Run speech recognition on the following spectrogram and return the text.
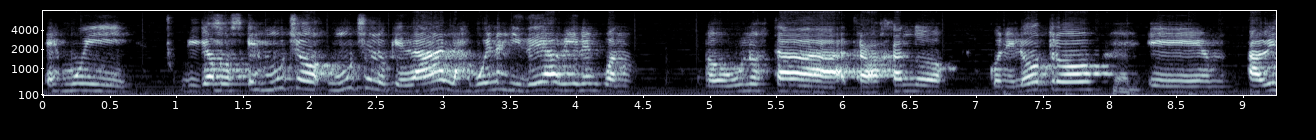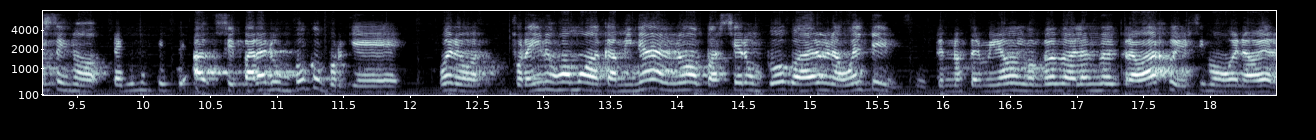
Es muy, digamos, es mucho, mucho lo que da, las buenas ideas vienen cuando uno está trabajando con el otro. Eh, a veces nos tenemos que separar un poco porque, bueno, por ahí nos vamos a caminar, ¿no? A pasear un poco, a dar una vuelta y nos terminamos encontrando hablando del trabajo y decimos, bueno, a ver,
